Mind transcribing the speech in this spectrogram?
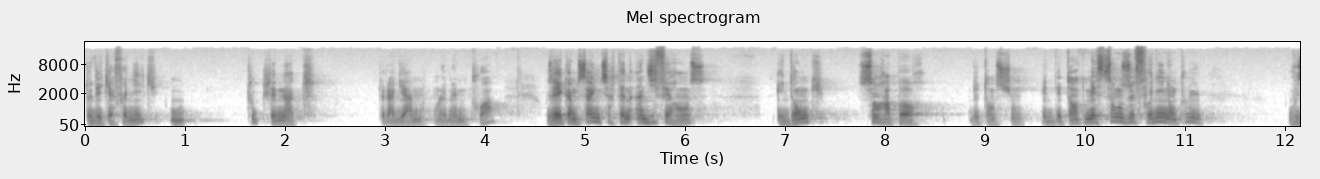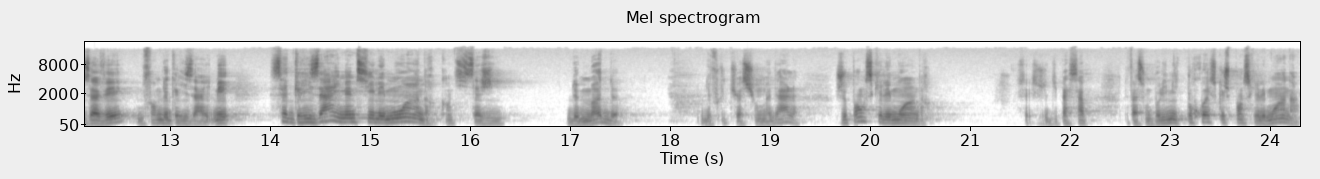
dodécaphonique, où toutes les notes de la gamme ont le même poids, vous avez comme ça une certaine indifférence, et donc sans rapport de tension et de détente, mais sans euphonie non plus. Vous avez une forme de grisaille. Mais cette grisaille, même si elle est moindre quand il s'agit de mode, de fluctuation modale, je pense qu'elle est moindre je ne dis pas ça de façon polémique. Pourquoi est-ce que je pense qu'elle est moindre?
